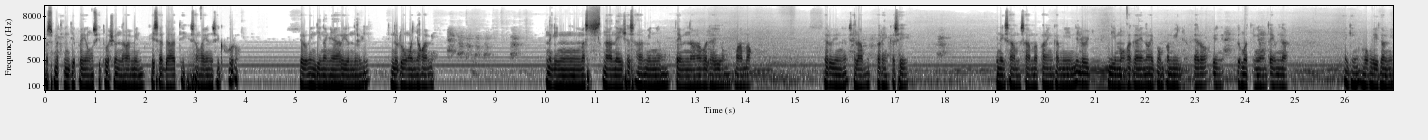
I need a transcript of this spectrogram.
mas matindi pa yung sitwasyon namin kaysa dati sa ngayon siguro pero hindi nangyari yun dahil tinulungan niya kami naging mas nanay siya sa amin yung time na wala yung mama ko pero yun nga salamat pa rin kasi pinagsama-sama pa rin kami ni Lord. Hindi man kagaya ng ibang pamilya. Pero yun, dumating yung time na naging okay kami.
